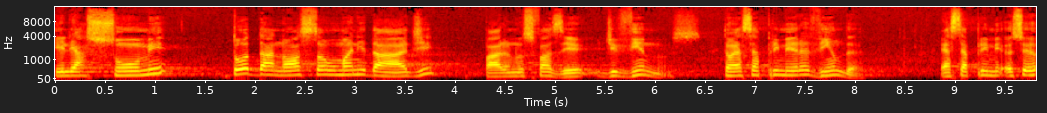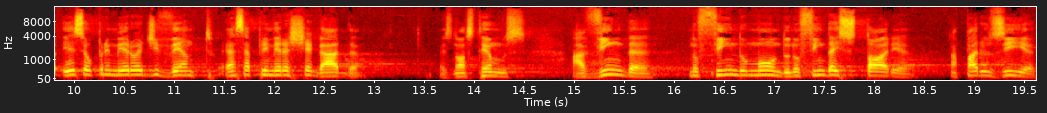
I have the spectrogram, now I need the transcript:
Ele assume toda a nossa humanidade para nos fazer divinos. Então, essa é a primeira vinda, essa é a primeira, esse é o primeiro advento, essa é a primeira chegada. Mas nós temos a vinda no fim do mundo, no fim da história, na parousia,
